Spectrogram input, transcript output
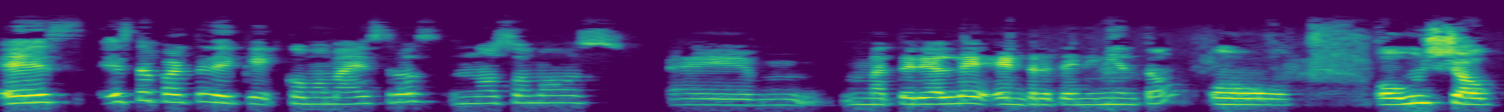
es esta parte de que como maestros no somos eh, material de entretenimiento o, un show,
